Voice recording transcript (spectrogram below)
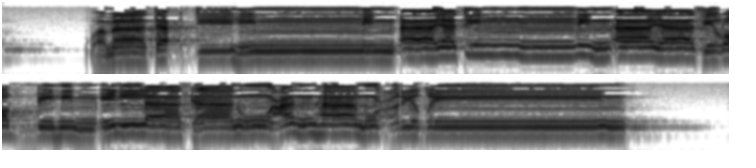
وما تاتيهم من إيه من ايات ربهم الا كانوا عنها معرضين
